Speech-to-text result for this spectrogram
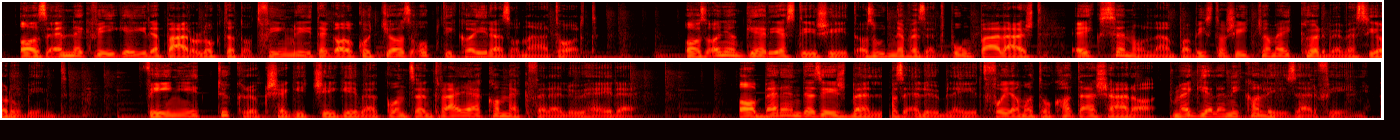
Az ennek végeire párologtatott fémréteg alkotja az optikai rezonátort. Az anyag gerjesztését, az úgynevezett pumpálást egy xenonlámpa biztosítja, mely körbeveszi a rubint. Fényét tükrök segítségével koncentrálják a megfelelő helyre. A berendezésben az előbb leírt folyamatok hatására megjelenik a lézerfény.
